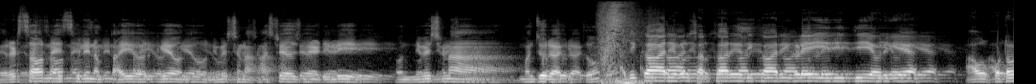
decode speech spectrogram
ಎರಡ್ ಸಾವಿರನೇ ಇಸ್ವಿಲಿ ನಮ್ಮ ತಾಯಿಯವರಿಗೆ ಒಂದು ನಿವೇಶನ ಆಶ್ರಯ ಯೋಜನೆ ಅಡಿಯಲ್ಲಿ ಒಂದು ನಿವೇಶನ ಮಂಜೂರಾಗಿತ್ತು. ಅಧಿಕಾರಿಗಳು ಸರ್ಕಾರಿ ಅಧಿಕಾರಿಗಳೇ ಈ ರೀತಿ ಅವರಿಗೆ ಅವ್ರು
